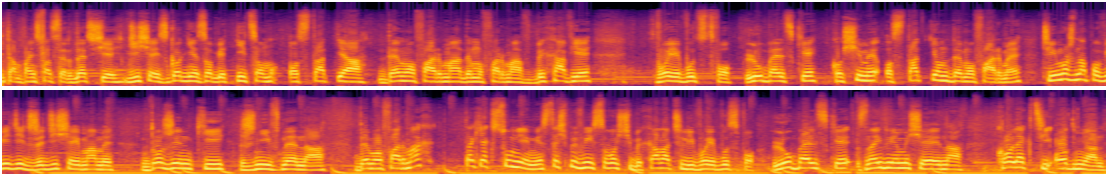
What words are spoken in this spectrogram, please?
Witam Państwa serdecznie. Dzisiaj zgodnie z obietnicą ostatnia demofarma, demofarma w Bychawie. Województwo lubelskie. Kosimy ostatnią demofarmę, czyli można powiedzieć, że dzisiaj mamy dożynki żniwne na demofarmach. Tak jak wspomniałem, jesteśmy w miejscowości Bychawa, czyli województwo lubelskie. Znajdujemy się na kolekcji odmian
